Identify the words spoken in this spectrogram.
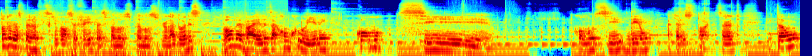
todas as perguntas que vão ser feitas pelos, pelos jogadores vão levar eles a concluírem como se como se deu aquela história, certo? Então,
